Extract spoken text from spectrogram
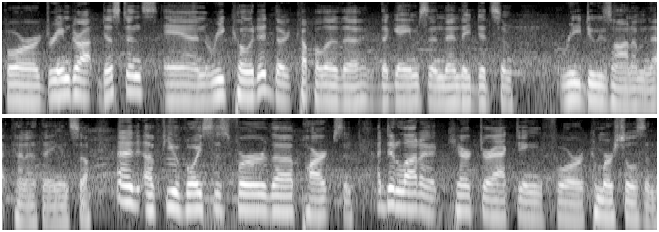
for Dream Drop Distance, and recoded a couple of the, the games, and then they did some redos on them and that kind of thing. And so, and a few voices for the parks, and I did a lot of character acting for commercials and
